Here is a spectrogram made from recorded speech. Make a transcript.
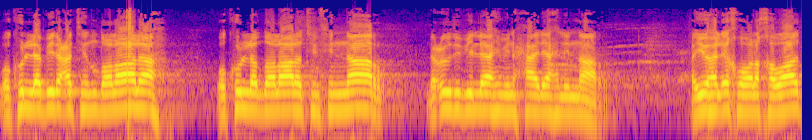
وكل بدعة ضلالة وكل ضلالة في النار نعوذ بالله من حال أهل النار أيها الإخوة والأخوات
